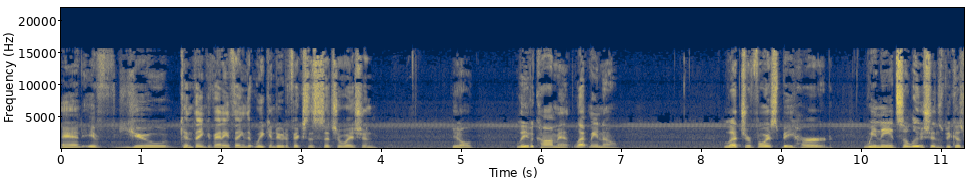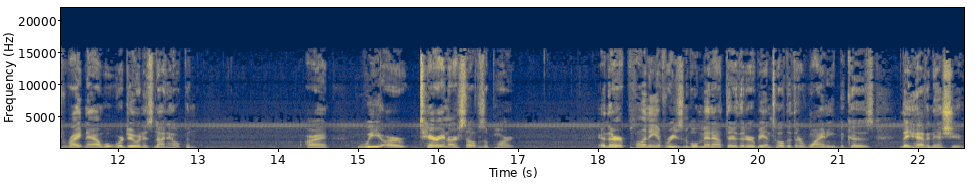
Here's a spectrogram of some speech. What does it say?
And if you can think of anything that we can do to fix this situation, you know, leave a comment. Let me know. Let your voice be heard. We need solutions because right now what we're doing is not helping. All right? We are tearing ourselves apart. And there are plenty of reasonable men out there that are being told that they're whiny because they have an issue.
